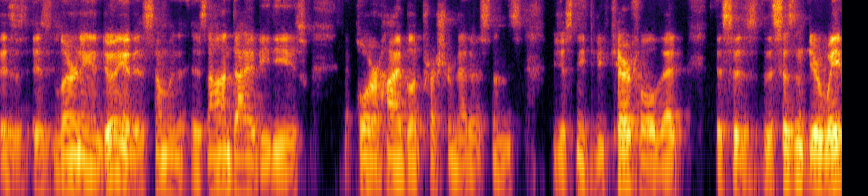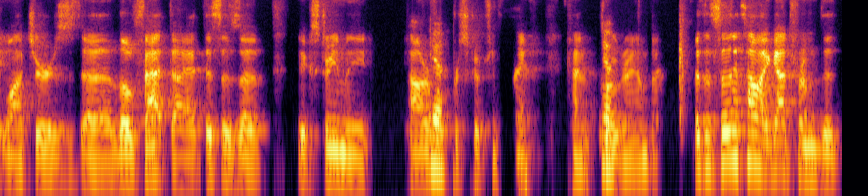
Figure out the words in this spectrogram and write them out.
is is learning and doing it is someone is on diabetes or high blood pressure medicines. You just need to be careful that this is this isn't your Weight Watchers uh, low fat diet. This is a extremely powerful Yeah. prescription strength kind of Yeah. program. But but so that's how I got from the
